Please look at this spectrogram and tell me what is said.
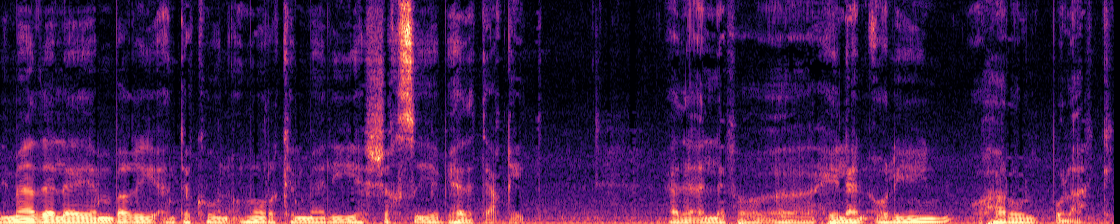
لماذا لا ينبغي أن تكون أمورك المالية الشخصية بهذا التعقيد؟ هذا ألفه آه، هيلان أولين وهارولد بولاك.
